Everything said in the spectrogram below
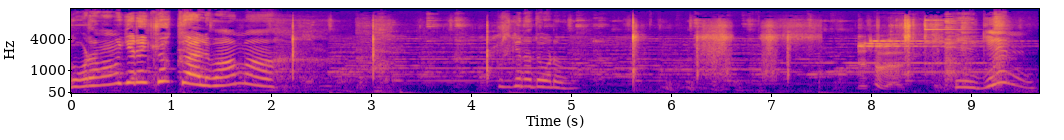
Doğramama gerek yok galiba ama. Biz gene doğralım. İlginç.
